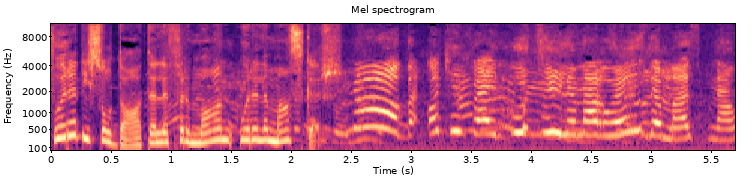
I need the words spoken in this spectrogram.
voordat die soldate hulle vermaan oor hulle maskers. No, but okay, fine. Utile, maar where is the mask now?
